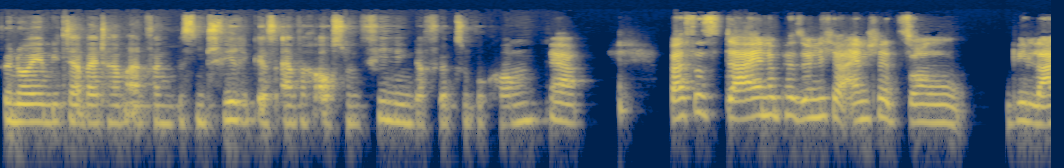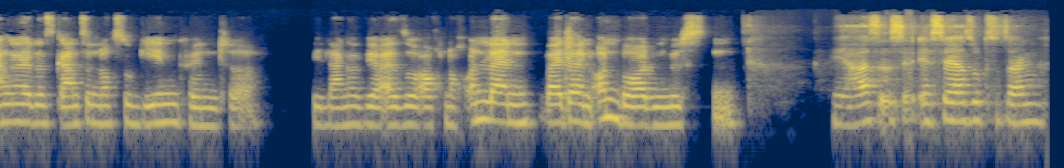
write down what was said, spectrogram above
für neue Mitarbeiter am Anfang ein bisschen schwierig ist, einfach auch so ein Feeling dafür zu bekommen. Ja. Was ist deine persönliche Einschätzung, wie lange das Ganze noch so gehen könnte? Wie lange wir also auch noch online weiterhin onboarden müssten? Ja, es ist, ist ja sozusagen,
